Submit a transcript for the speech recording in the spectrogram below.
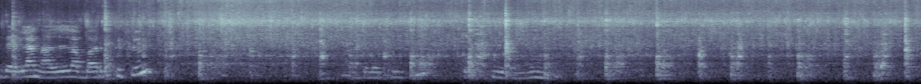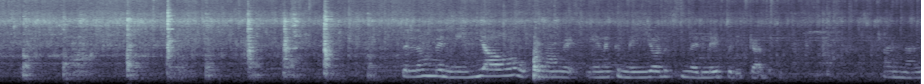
இதெல்லாம் நல்லா வறுத்துட்டு அதில் தூக்கி கொட்டிடணும். சிலவங்க நெய்யாக ஊற்றுவாங்க எனக்கு நெய்யோட ஸ்மெல்லே பிடிக்காது. அதனால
